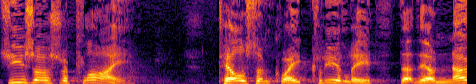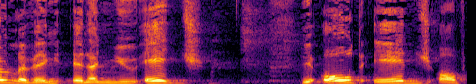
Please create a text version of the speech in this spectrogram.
Jesus' reply tells them quite clearly that they are now living in a new age. The old age of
